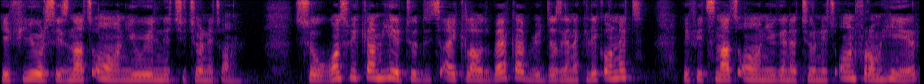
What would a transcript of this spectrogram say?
If yours is not on you will need to turn it on. So once we come here to this iCloud backup you're just gonna click on it. If it's not on you're gonna turn it on from here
